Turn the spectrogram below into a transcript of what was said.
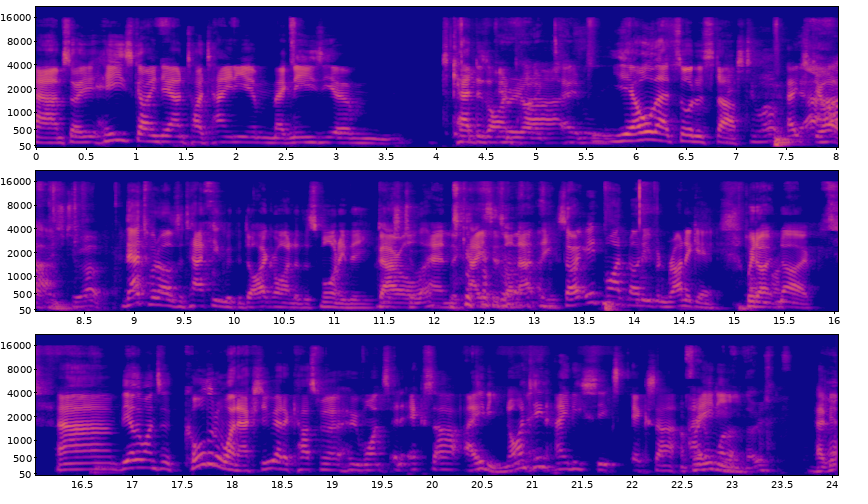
Um, so he's going down titanium, magnesium, CAD design parts, yeah, all that sort of stuff. H2O. H2O. Yeah. H2O. That's what I was attacking with the die grinder this morning, the barrel H2O. and the cases on that thing. So it might not even run again. We don't know. Um, the other one's a cool little one, actually. We had a customer who wants an XR80, 1986 XR80. I've ridden one of XR80. those. Have you?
